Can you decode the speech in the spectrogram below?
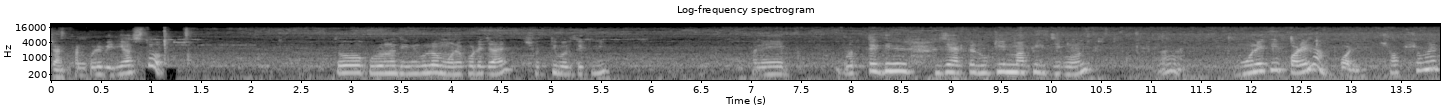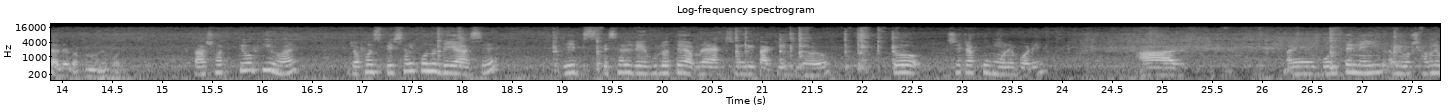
চান ফান করে বেরিয়ে আসতো তো পুরোনো দিনগুলো মনে পড়ে যায়, সত্যি বলতে কি। মানে প্রত্যেক দিনের যে একটা রুটিন মাফিক জীবন হ্যাঁ মনে কি পড়ে না? পড়ে। সব সময় তাদের কথা মনে পড়ে। তা সত্ত্বেও কি হয়, যখন স্পেশাল কোনো ডে আসে, যে স্পেশাল ডেগুলোতে আমরা একসঙ্গে কাটিয়েছি, ধরো, তো সেটা খুব মনে পড়ে। আর মানে বলতে নেই, আমি ওর সামনে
